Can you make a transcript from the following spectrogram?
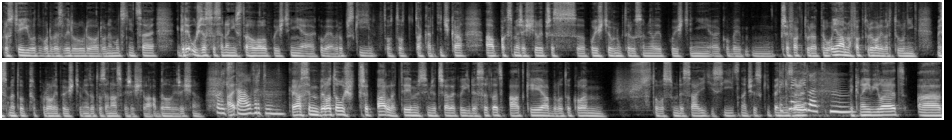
Prostě ji od, odvezli dolů do, do nemocnice, kde už zase se na ní vztahovalo pojištění eh, jakoby evropský, to, to, ta kartička a pak jsme řešili přes pojišťovnu, kterou jsme měli pojištění jakoby přefakturat, nebo oni nám nafakturovali vrtulník, my jsme to podali pojišťovně, to za nás vyřešila a bylo vyřešeno. Kolik a stál vrtulník? Já jsem, bylo to už před pár lety, myslím, že třeba takových deset let zpátky a bylo to kolem 180 tisíc na český peníze. Pěkný výlet. Hmm. Pěkný výlet a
